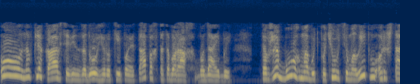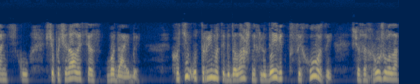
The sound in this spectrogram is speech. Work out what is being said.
О, навклякався він за довгі роки по етапах та таборах, бодай би. Та вже Бог, мабуть, почув цю молитву Орештанську, що починалася з бодайби. Хотів утримати бідолашних людей від психози, що загрожувала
